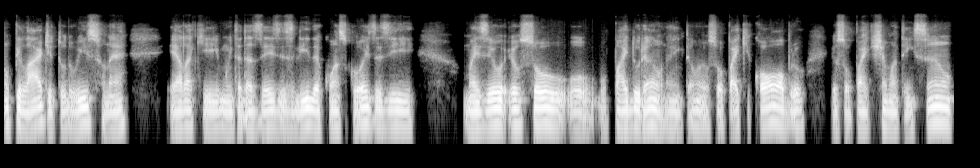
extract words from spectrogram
o pilar de tudo isso, né? Ela que muitas das vezes lida com as coisas e mas eu, eu sou o, o pai durão, né? Então eu sou o pai que cobro, eu sou o pai que chama atenção.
